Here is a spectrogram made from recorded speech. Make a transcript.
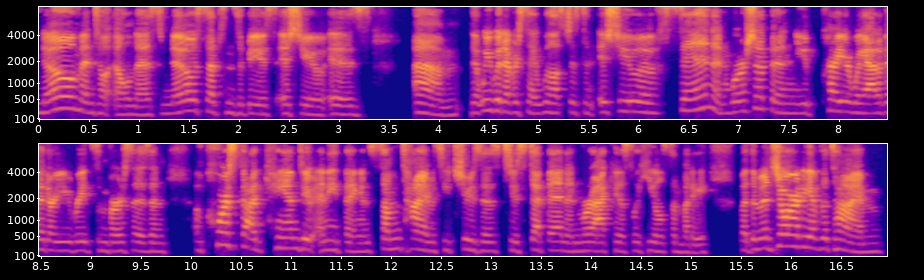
no mental illness, no substance abuse issue is um, that we would ever say, well, it's just an issue of sin and worship, and you pray your way out of it, or you read some verses. And of course, God can do anything, and sometimes He chooses to step in and miraculously heal somebody. But the majority of the time,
